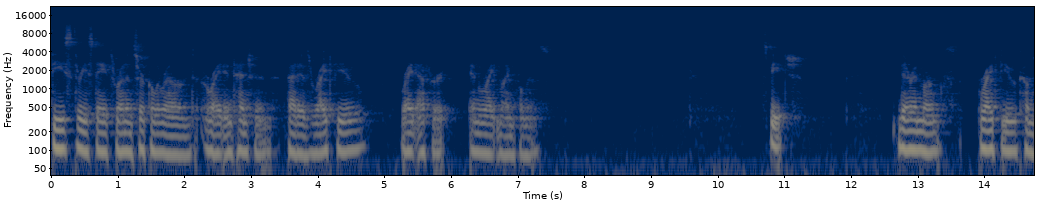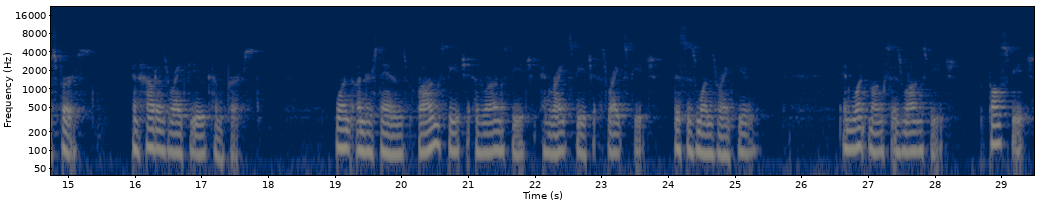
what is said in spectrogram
These three states run and circle around right intention, that is, right view, right effort, and right mindfulness. Speech. Therein, monks, right view comes first. And how does right view come first? One understands wrong speech as wrong speech and right speech as right speech. This is one's right view. And what, monks, is wrong speech? False speech,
